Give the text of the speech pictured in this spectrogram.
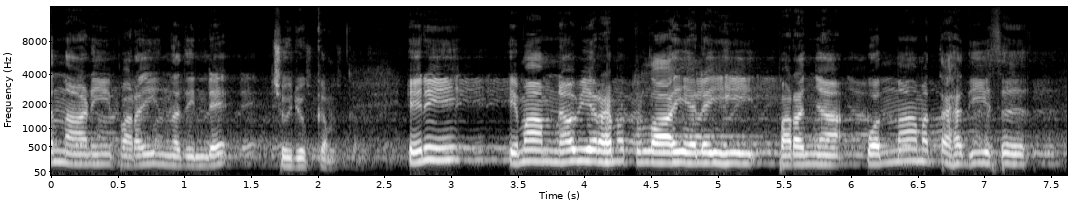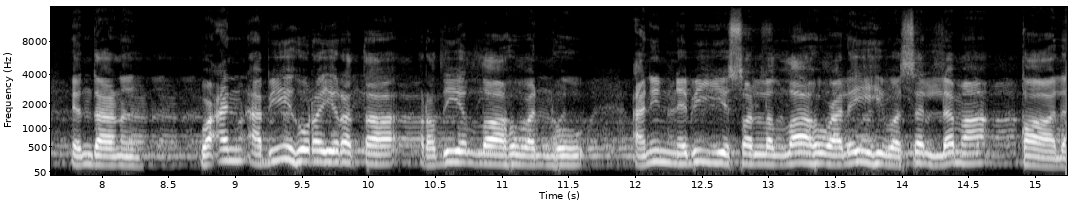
എന്നാണ് ഈ പറയുന്നതിൻ്റെ ചുരുക്കം ഇനി ഇമാം നബി റഹമത്തുല്ലാഹി അലൈഹി പറഞ്ഞ ഒന്നാമത്തെ ഹദീസ് എന്താണ് വഅൻ അബീ ഹുറൈറത്ത റളിയല്ലാഹു അൻഹു അനിൻ നബി സല്ലല്ലാഹു അലൈഹി വസല്ലമ ഖാല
